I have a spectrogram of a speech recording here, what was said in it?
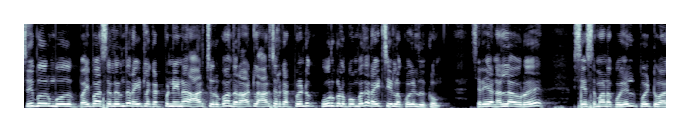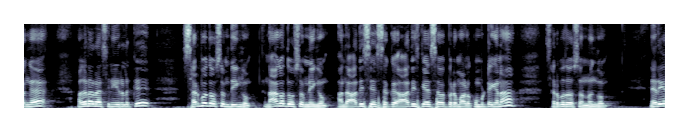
ஸ்ரீபெரும்புதூர் பைபாஸ்லேருந்து ரைட்டில் கட் பண்ணிங்கன்னா ஆர்ச் இருக்கும். அந்த ராட்டில் ஆர்ச்சில் கட் பண்ணிட்டு ஊருக்குள்ளே போகும்போது ரைட் சைடில் கோயில் இருக்கும். சரியா? நல்ல ஒரு விசேஷமான கோயில். போயிட்டு வாங்க. மகர ராசி நேயர்களுக்கு சர்வதோஷம் நீங்கும். நாகதோஷம் நீங்கும். அந்த ஆதிசேஷ ஆதிசேஷ பெருமாளை கும்பிட்டிங்கன்னா சர்வதோஷம் நீங்கும். நிறைய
